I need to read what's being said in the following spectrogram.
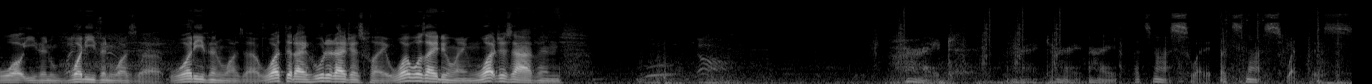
What even, what even was that? What even was that? What did I, who did I just play? What was I doing? What just happened? Alright. Alright, alright, alright. Let's not sweat it. Let's not sweat this.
